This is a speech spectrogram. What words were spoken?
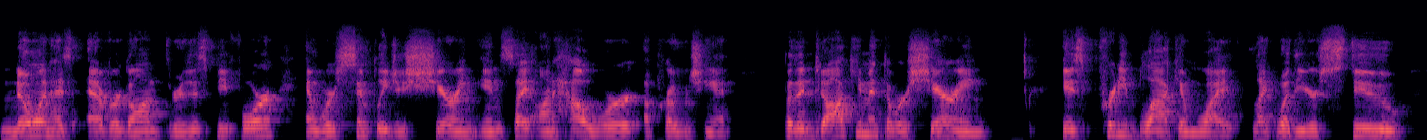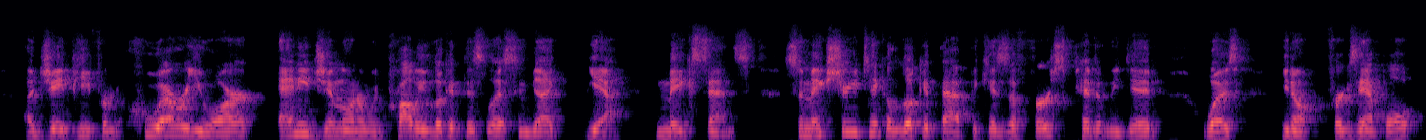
no one has ever gone through this before. And we're simply just sharing insight on how we're approaching it. But the document that we're sharing is pretty black and white. Like whether you're Stu, a JP from whoever you are, any gym owner would probably look at this list and be like, yeah, makes sense. So make sure you take a look at that because the first pivot we did was, you know, for example,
